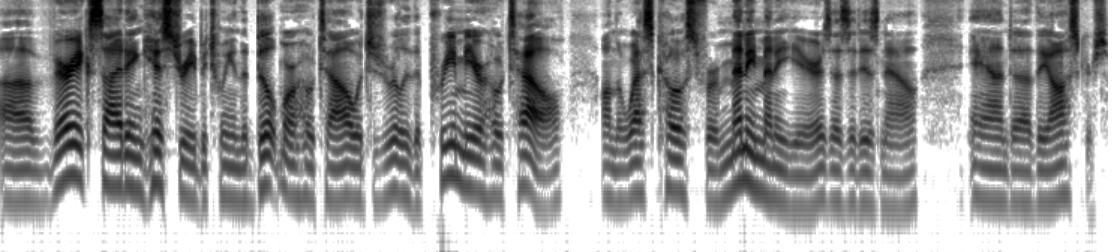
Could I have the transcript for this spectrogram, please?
uh, very exciting history between the Biltmore Hotel, which is really the premier hotel on the West Coast for many, many years, as it is now, and uh, the Oscars.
